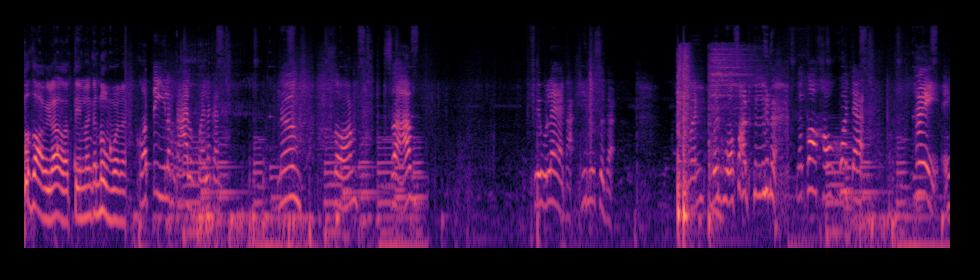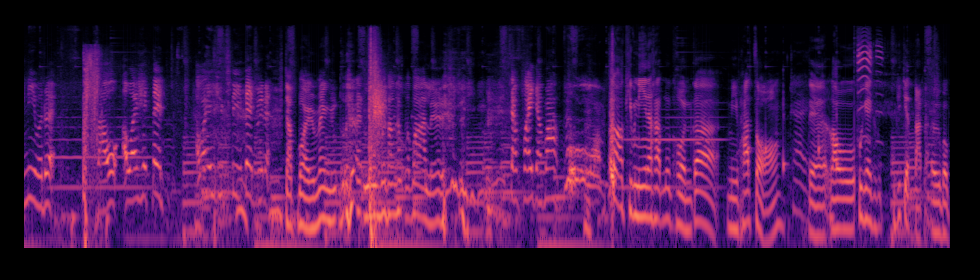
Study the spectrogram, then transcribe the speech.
ทดสอบอีกแล้วเหรอตีนแล้วก็นุ่มวะนะขอตีลังกาลงไปแล้วกันหนึ่งสองสาม ฟิลแรกอะที่รู้สึกอะเหมือนเหมือนหัวฟาดพื้นอะแล้วก็เขาก็จะให้ไอ้นี่มาด้วยเสาเอาไว้ให้เต้น เอาไว้ให้คลิปตีเต้นไว้เนี่ยจับบ่อยแม่ง ลงไปทั้งบ้านเลย จับไฟจับมาบูมก็คลิปนี้นะครับทุกคนก็มีพาร์ทสองใช่ แต่เราพูดง่ายคือขี้เกียจตัดอะเออแบบ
